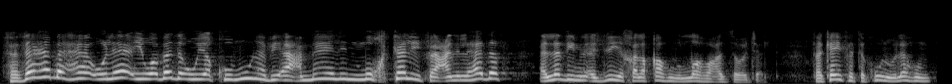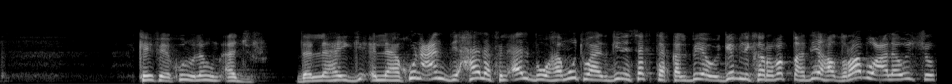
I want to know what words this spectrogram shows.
فذهب هؤلاء وبدأوا يقومون بأعمال مختلفة عن الهدف الذي من أجله خلقهم الله عز وجل. فكيف تكون لهم كيف يكون لهم أجر. ده اللي, هيجي اللي هكون عندي حالة في القلب وهموت وهتجيني سكتة قلبية ويجيب لي كربات تهدية هضربه على وشه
